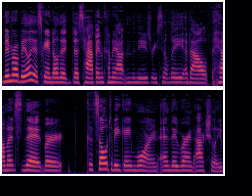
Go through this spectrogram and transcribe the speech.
memorabilia scandal that just happened coming out in the news recently about helmets that were sold to be game worn and they weren't actually.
